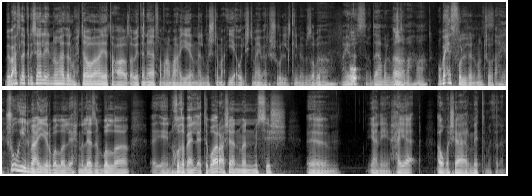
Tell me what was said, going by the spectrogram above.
ببعث لك رسالة إنه هذا المحتوى يتعارض أو يتنافى مع معاييرنا المجتمعية أو الاجتماعيه بعرف شو الكلمة بالضبط. آه. معايير و- الاستخدام والمجتمع آه. وبحذفوا المنشور صحيح. شو هي المعايير بالله اللي إحنا لازم بالله آه، ناخذها بعين الاعتبار عشان ما نمسش آم، يعني حياء أو مشاعر ميتة مثلا.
